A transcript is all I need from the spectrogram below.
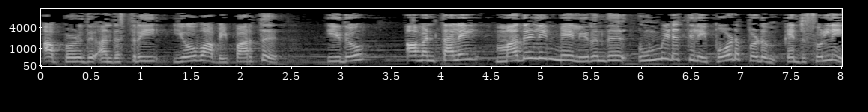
அப்பொழுது அந்த ஸ்திரீ யோவாவை பார்த்து இதோ அவன் தலை மதிலின் மேல் இருந்து உம்மிடத்திலே போடப்படும் என்று சொல்லி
